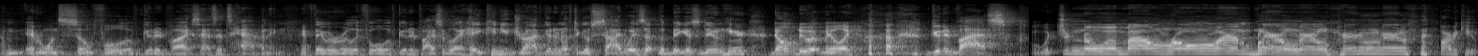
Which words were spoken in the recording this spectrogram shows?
I'm, everyone's so full of good advice as it's happening. If they were really full of good advice, they'd be like, hey, can you drive good enough to go sideways up the biggest dune here? Don't do it, Billy. good advice. What you know about rolling barbecue?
